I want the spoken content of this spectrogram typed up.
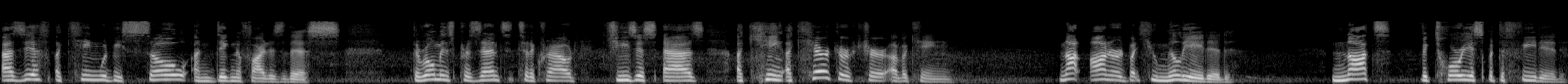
as if a king would be so undignified as this. The Romans present to the crowd Jesus as a king, a caricature of a king, not honored but humiliated, not victorious but defeated,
